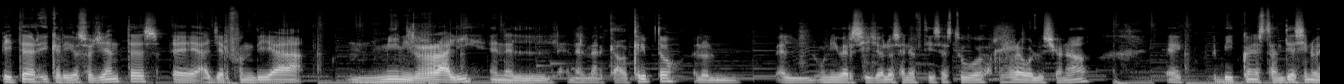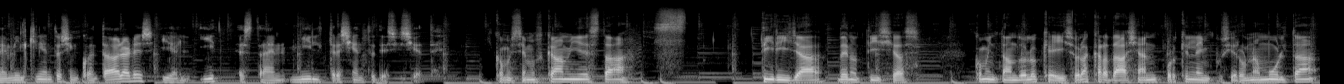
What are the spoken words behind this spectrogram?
Peter y queridos oyentes, eh, ayer fue un día mini rally en el, en el mercado cripto. El, el, universillo de los NFTs estuvo revolucionado. Eh, Bitcoin está en 19.550 dólares y el ETH está en 1.317. Comencemos, Cami, esta tirilla de noticias comentando lo que hizo la Kardashian porque le impusieron una multa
